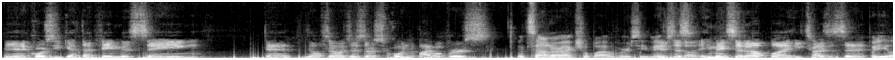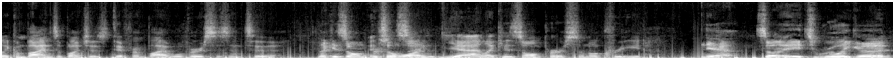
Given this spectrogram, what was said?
and then of course you get that famous saying that you know Samuel Jackson starts quoting the Bible verse. It's not our actual Bible verse. He makes just it up. he makes it up, but he tries to say but he like combines a bunch of different Bible verses into like his own into personal saying. one. Yeah, like his own personal creed. Yeah, so it's really good.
